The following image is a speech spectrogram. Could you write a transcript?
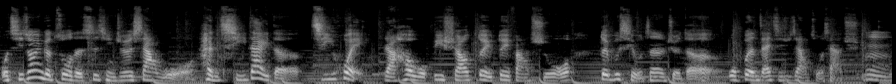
我其中一个做的事情就是像我很。期待的机会，然后我必须要对对方说对不起，我真的觉得我不能再继续这样做下去。嗯，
